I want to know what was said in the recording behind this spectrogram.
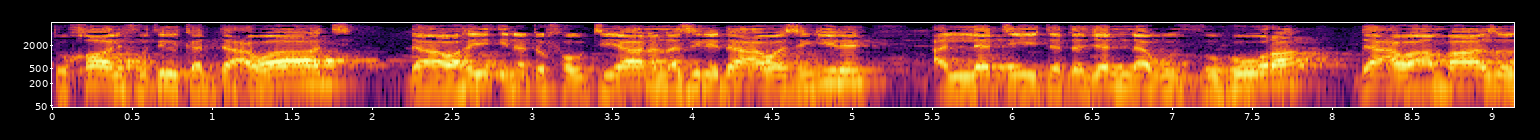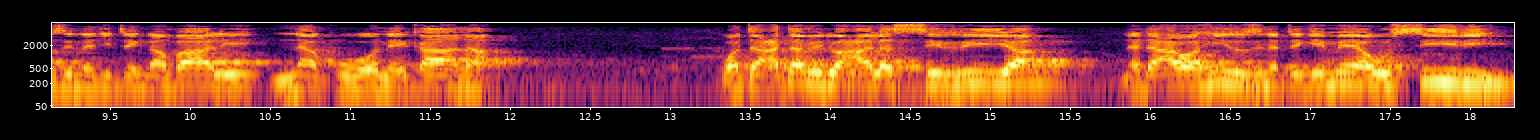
tukhalifu tilka da'awat da'wa hii inatofautiana na zile da'wa zingine allati tatajannabu dhuhura da'wa ambazo zinajitenga mbali na kuonekana. Wa ta'tamidu ala sirriya na dawa hizo zinategemea usiri.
